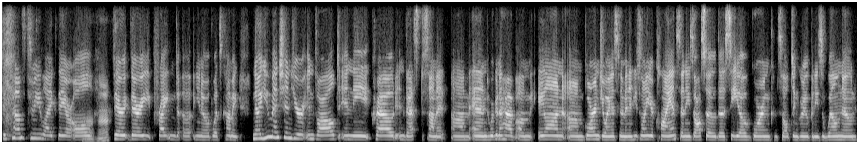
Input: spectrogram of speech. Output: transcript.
it sounds to me like they are all mm-hmm. very very frightened uh, you know of what's coming now you mentioned you're involved in the crowd invest summit um, and we're going to have um, Alon um, goren join us in a minute he's one of your clients and he's also the ceo of goren consulting group and he's a well-known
